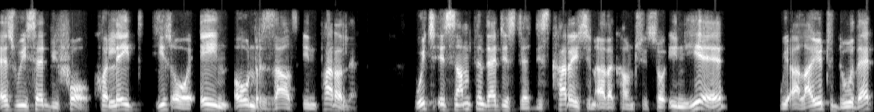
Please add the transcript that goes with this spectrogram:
as we said before, collate his or own, own results in parallel which is something that is discouraged in other countries. So in here, we allow you to do that,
